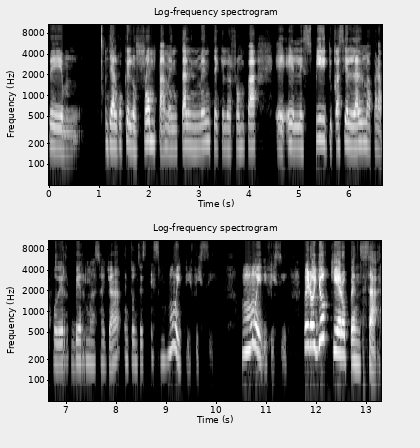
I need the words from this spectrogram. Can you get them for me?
de, mm, algo que los rompa mentalmente, que les rompa eh, el espíritu casi el alma para poder ver más allá, entonces es muy difícil, muy difícil. Pero yo quiero pensar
